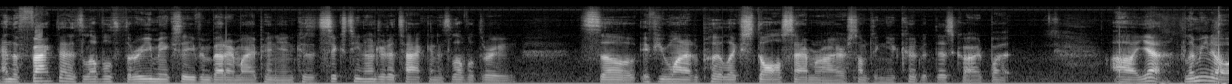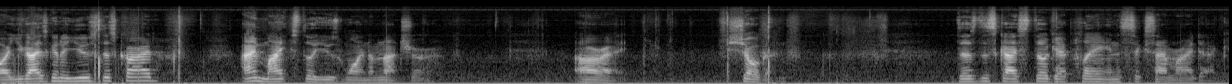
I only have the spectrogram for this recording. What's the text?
and the fact that it's level 3 makes it even better in my opinion because it's 1600 attack and it's level 3. So if you wanted to play like Stall Samurai or something you could with this card. But uh, yeah, let me know. Are you guys going to use this card? I might still use one. I'm not sure. Alright. Shogun. Does this guy still get play in the Six Samurai deck?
